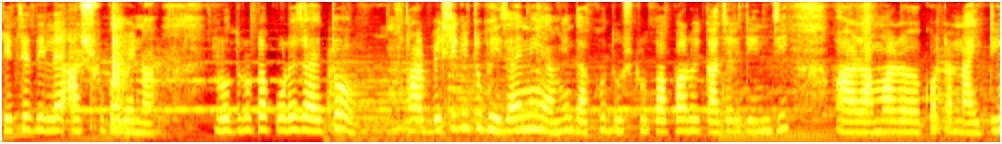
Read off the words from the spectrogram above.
কেচে দিলে আর শুকাবে না। রোদ্রুটা পড়ে যায় তো। আর বেশি কিছু ভেজাই নেই আমি। দেখো দুষ্টুর পাপার ওই কাজের গেঞ্জি আর আমার কটা নাইটি।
